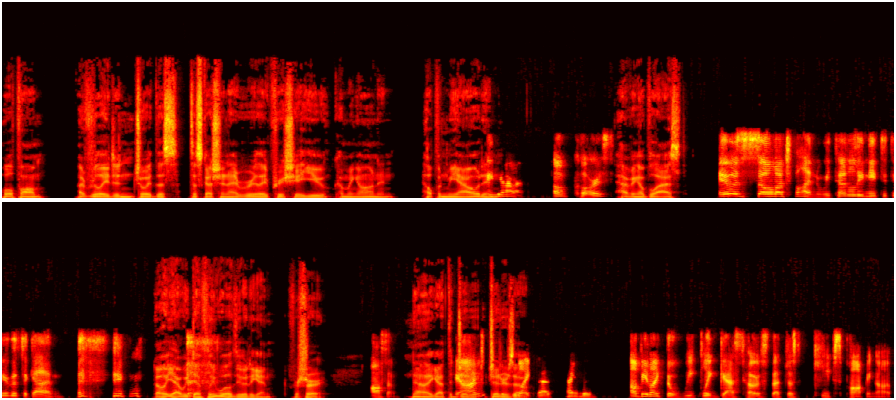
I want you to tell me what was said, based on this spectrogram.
Well, Palm, I've really enjoyed this discussion. I really appreciate you coming on and helping me out and Yeah. Of course. having a blast. It was so much fun. We totally need to do this again. Oh, yeah, we definitely will do it again for sure. awesome. Now I got the Yeah, jitter- I'm just jitters out. like that kind of I'll be like the weekly guest host that just keeps popping up.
